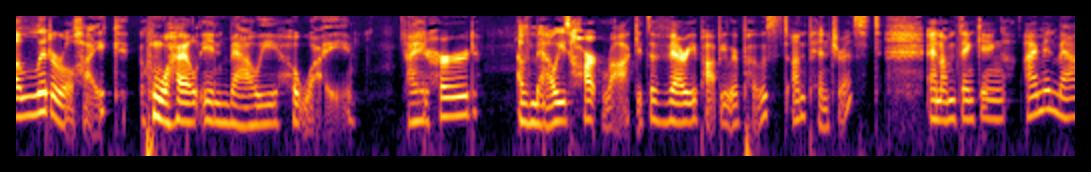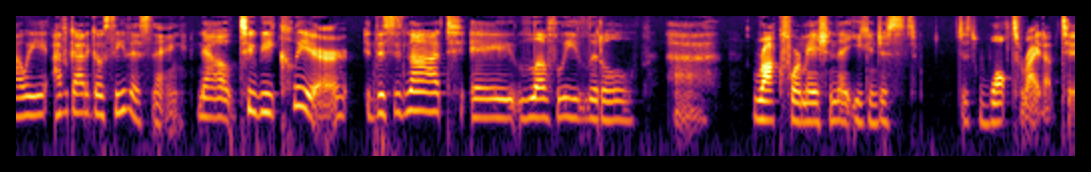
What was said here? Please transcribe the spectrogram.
a literal hike, while in Maui, Hawaii. I had heard of Maui's Heart Rock. It's a very popular post on Pinterest. And I'm thinking, I'm in Maui. I've got to go see this thing. Now, to be clear, this is not a lovely little uh, rock formation that you can just just waltz right up to.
